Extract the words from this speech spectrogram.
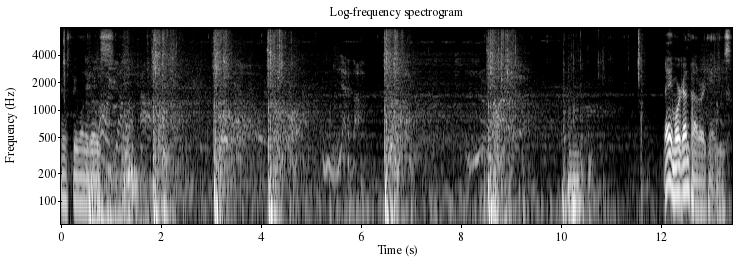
Appears to be one of those. Hey, more gunpowder I can't use.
